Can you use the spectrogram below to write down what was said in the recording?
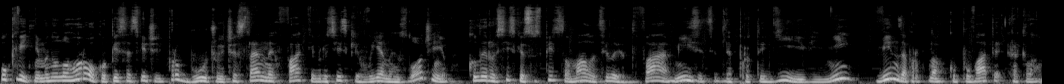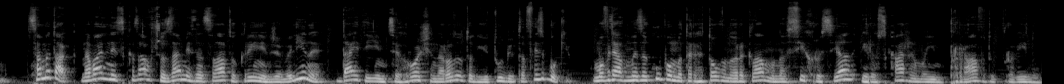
У квітні минулого року, після свідчень про бучу і численних фактів російських воєнних злочинів, коли російське суспільство мало цілих два місяці для протидії війні, він запропонував купувати рекламу. Саме так Навальний сказав, що замість надсилати Україні джевеліни, дайте їм ці гроші на розвиток Ютубів та Фейсбуків. Мовляв, ми закупимо таргетовану рекламу на всіх росіян і розкажемо їм правду про війну.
